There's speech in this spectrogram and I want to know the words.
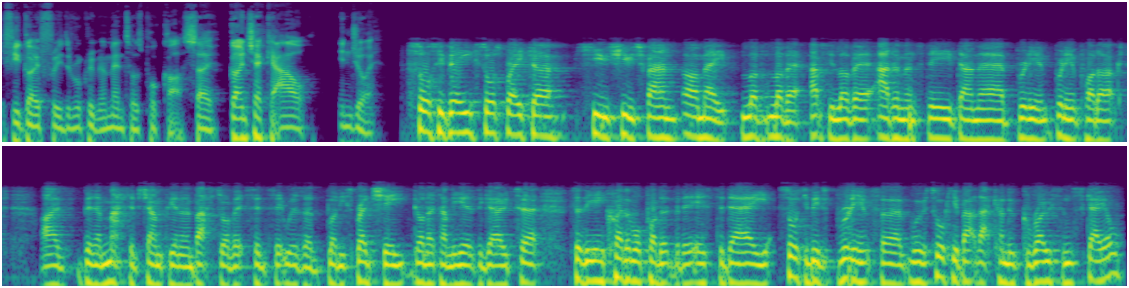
if you go through the Recruitment Mentors podcast. So go and check it out. Enjoy. Saucy B, Sourcebreaker, huge, huge fan. Oh, mate, love, love it. Absolutely love it. Adam and Steve down there, brilliant, brilliant product. I've been a massive champion and ambassador of it since it was a bloody spreadsheet, God knows how many years ago, to, to the incredible product that it is today. Saucy B is brilliant for, we were talking about that kind of growth and scale,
